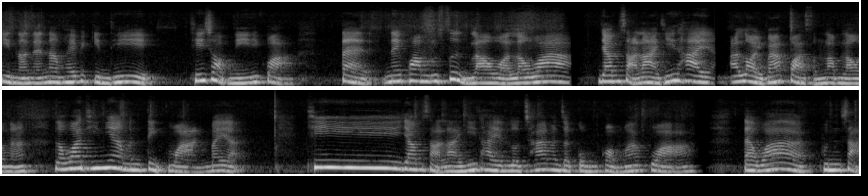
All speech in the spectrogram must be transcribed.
กินนะแนะนำให้ไปกินที่ที่ช็อปนี้ดีกว่า แต่ในความรู้สึกเราอะ เราว่ายำสาหร่ายที่ไทยอะอร่อยมากกว่าสำหรับเรานะเราว่าที่เนี่ยมันติดหวานไปอะที่ยำสาหร่ายที่ไทยรสชาติมันจะกลมกล่อมมากกว่า แต่ว่าคุณสา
